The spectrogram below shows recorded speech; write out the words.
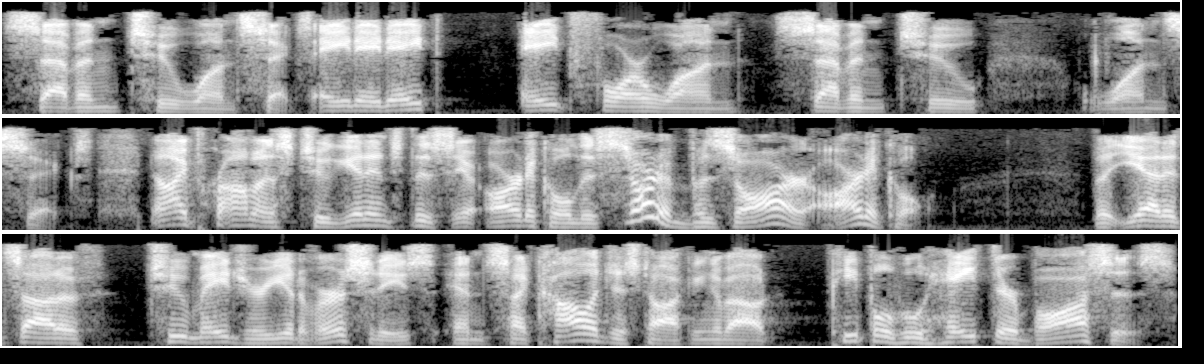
7216. 888 841 7216. Now I promised to get into this article, this sort of bizarre article, but yet it's out of two major universities and psychologists talking about people who hate their bosses.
